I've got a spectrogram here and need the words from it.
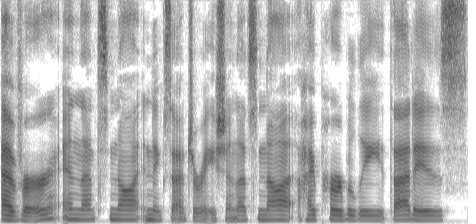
ever. And that's not an exaggeration. That's not hyperbole. That is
